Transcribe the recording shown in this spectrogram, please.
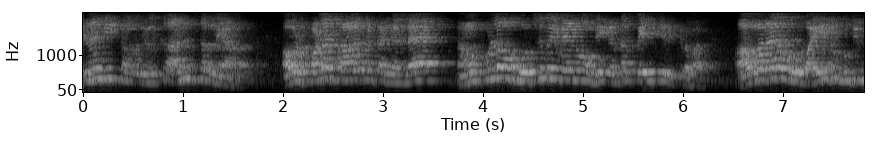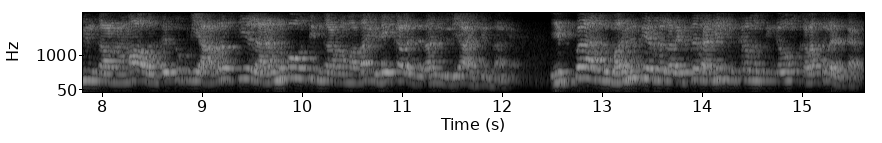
இலங்கை தமிழர்களுக்கு அனுசரணையாளர். அவர் பல காலகட்டங்கள்ல நமக்குள்ள ஒரு ஒற்றுமை வேணும் அப்படிங்கிறத பேசி இருக்கிறவர் அவரை ஒரு வயது முதிர்வின் காரணமா அவருக்கு இருக்கக்கூடிய அரசியல் அனுபவத்தின் காரணமா தான் இடைக்கால ஜனாதிபதியா ஆக்கியிருந்தாங்க. இப்ப அங்கு மறு தேர்தல் நடக்குது ரணில் விக்ரமசிங்கவும் களத்துல இருக்கார்.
